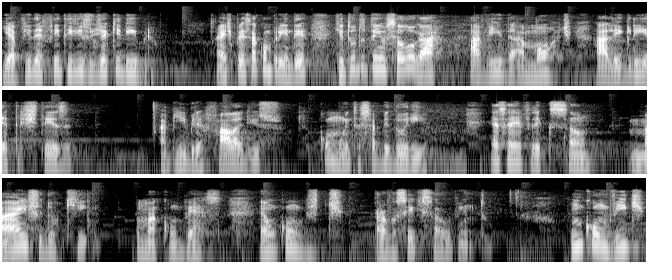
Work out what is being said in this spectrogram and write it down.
E a vida é feita disso, de equilíbrio. A gente precisa compreender que tudo tem o seu lugar: a vida, a morte, a alegria, a tristeza. A Bíblia fala disso com muita sabedoria. Essa reflexão, mais do que uma conversa, é um convite para você que está ouvindo. Um convite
